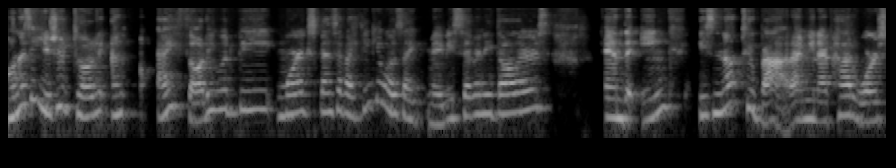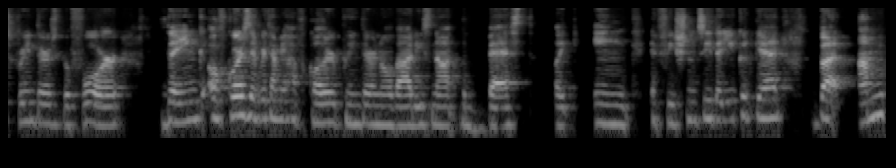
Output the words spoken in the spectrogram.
Honestly you should totally and i thought it would be more expensive. I think it was like maybe $70 and the ink is not too bad. I mean i've had worse printers before. The ink of course every time you have a color printer and all that is not the best like ink efficiency that you could get. But i'm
